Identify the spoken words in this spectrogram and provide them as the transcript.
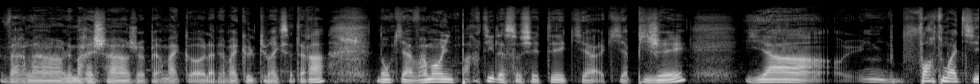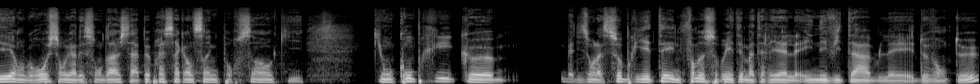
vers la, le maraîchage, permacole, la permaculture, etc. Donc il y a vraiment une partie de la société qui a qui a pigé. Il y a une forte moitié, en gros, si on regarde les sondages, c'est à peu près 55% qui qui ont compris que ben, disons, la sobriété, une forme de sobriété matérielle est inévitable et devant eux,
